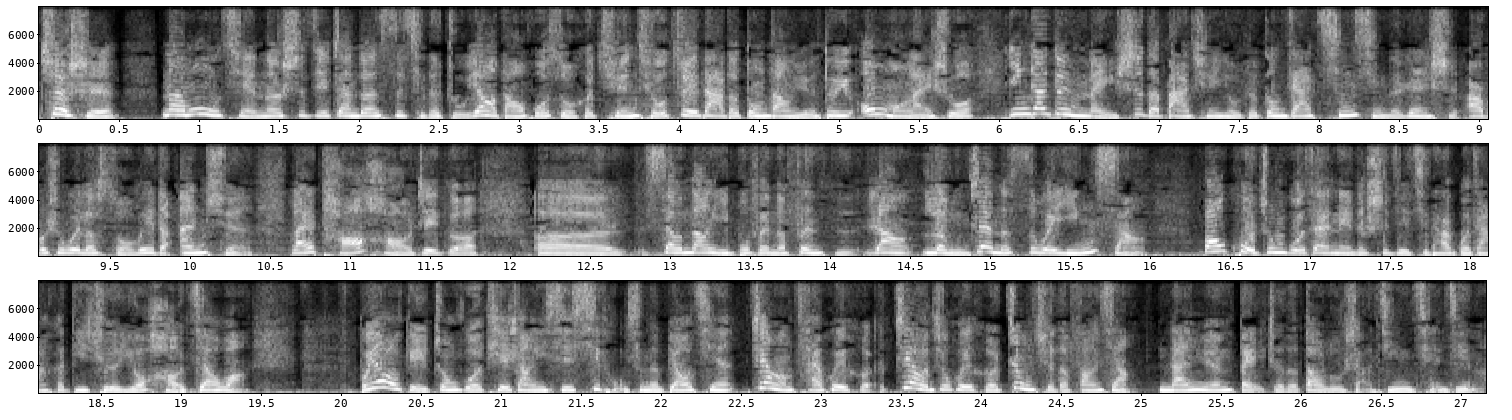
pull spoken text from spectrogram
确实，那目前呢，世界战端四起的主要导火索和全球最大的动荡源，对于欧盟来说，应该对美式的霸权有着更加清醒的认识，而不是为了所谓的安全来讨好这个呃相当一部分的分子，让冷战的思维影响包括中国在内的世界其他国家和地区的友好交往。不要给中国贴上一些系统性的标签，这样才会和这样就会和正确的方向南辕北辙的道路上进行前进了。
